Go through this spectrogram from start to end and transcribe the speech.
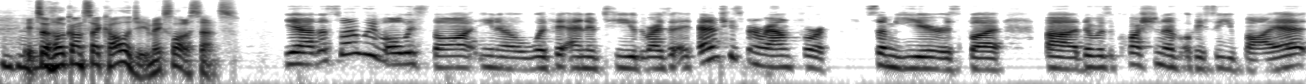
Mm-hmm. It's a hook on psychology. It makes a lot of sense. Yeah, that's why we've always thought, you know, with the NFT, the rise of NFT's been around for some years, but uh, there was a question of, okay, so you buy it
